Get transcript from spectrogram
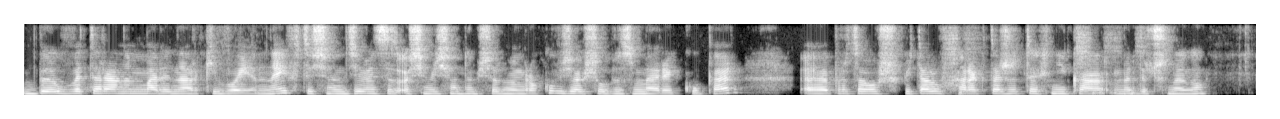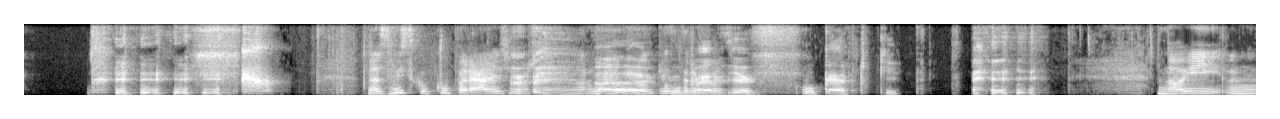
Był weteranem marynarki wojennej. W 1987 roku wziął ślub z Mary Cooper. E, Pracował w szpitalu w charakterze technika medycznego. Nazwisko Cooper, ale się można normalnie nogi Cooper, jak łukeczki. No i mm,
